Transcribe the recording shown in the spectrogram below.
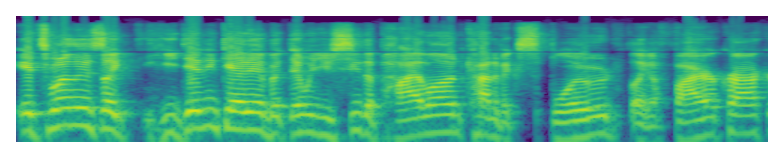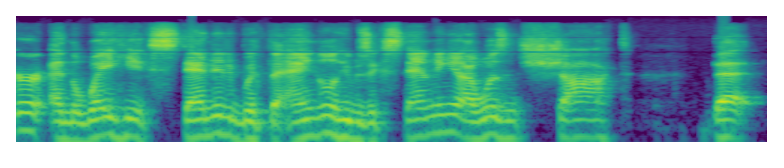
it's one of those like he didn't get in, but then when you see the pylon kind of explode like a firecracker, and the way he extended with the angle he was extending it, I wasn't shocked that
